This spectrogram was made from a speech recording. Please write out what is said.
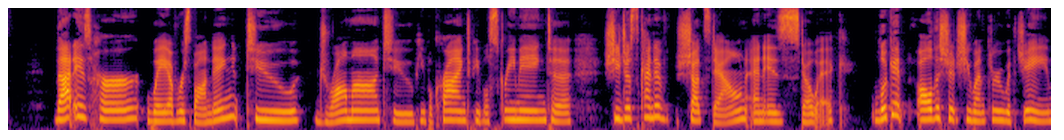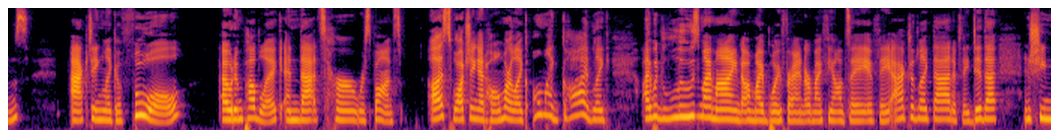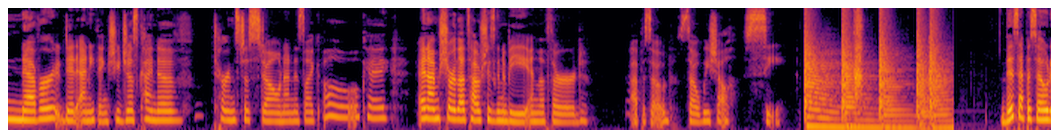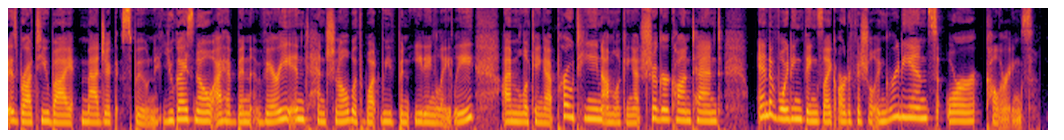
That is her way of responding to drama, to people crying, to people screaming, to she just kind of shuts down and is stoic. Look at all the shit she went through with James acting like a fool out in public and that's her response us watching at home are like, oh my God, like I would lose my mind on my boyfriend or my fiance if they acted like that, if they did that. And she never did anything. She just kind of turns to stone and is like, oh, okay. And I'm sure that's how she's going to be in the third episode. So we shall see. This episode is brought to you by Magic Spoon. You guys know I have been very intentional with what we've been eating lately. I'm looking at protein, I'm looking at sugar content, and avoiding things like artificial ingredients or colorings.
